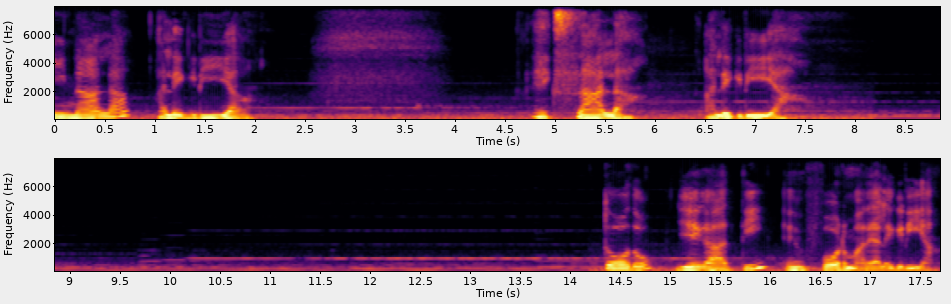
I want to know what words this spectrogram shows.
Inhala alegría. Exhala alegría. Todo llega a ti en forma de alegría.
